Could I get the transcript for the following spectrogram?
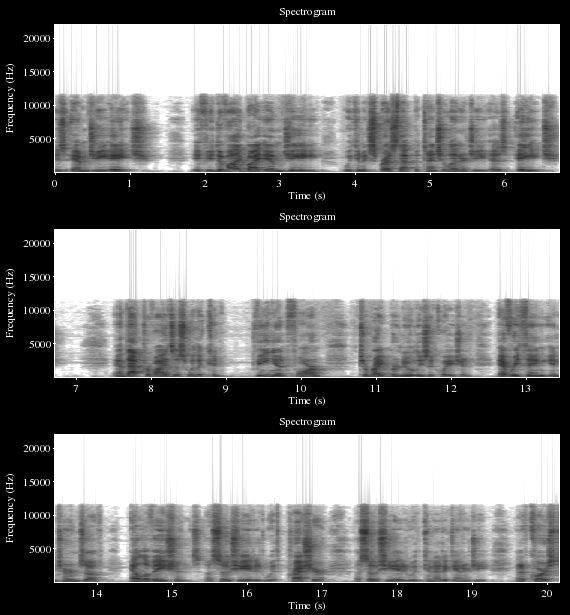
is mgh. If you divide by mg, we can express that potential energy as h, and that provides us with a convenient form to write Bernoulli's equation, everything in terms of elevations associated with pressure, associated with kinetic energy, and of course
